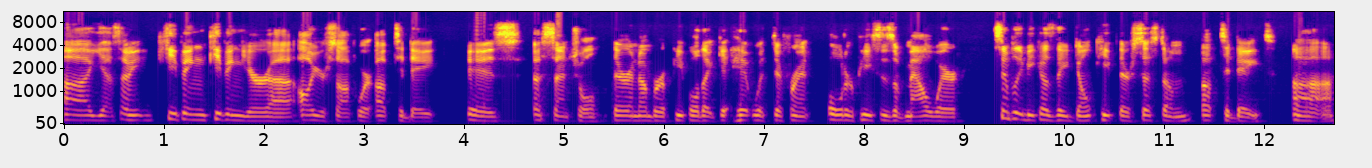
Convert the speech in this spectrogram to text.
Uh, yes, I mean keeping keeping your uh, all your software up to date is essential. There are a number of people that get hit with different older pieces of malware simply because they don't keep their system up to date. Uh,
